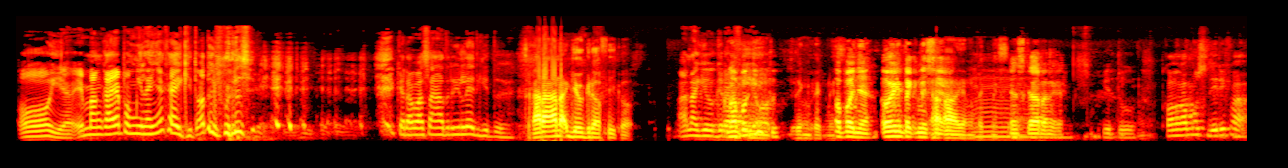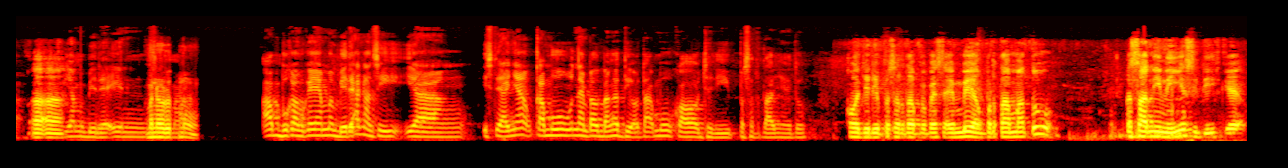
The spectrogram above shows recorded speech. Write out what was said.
Oh iya, emang kayak pemilihannya kayak gitu atau gimana sih? Kenapa sangat relate gitu? Sekarang anak geografi kok. Anak geografi. Kenapa oh, gitu? Yang teknis. Apanya? Oh, yang teknisnya. Ah, ah, yang teknis. Yang sekarang ya. Gitu. Kalau kamu sendiri, Pak, Ah, ah. yang membedain sama- Menurutmu? Ah, bukan bukan yang membedakan sih, yang istilahnya kamu nempel banget di otakmu kalau jadi pesertanya itu. Kalau jadi peserta PPSMB yang pertama tuh kesan ininya sih di kayak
